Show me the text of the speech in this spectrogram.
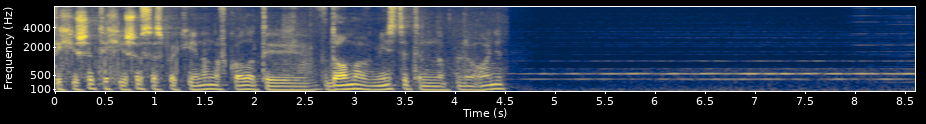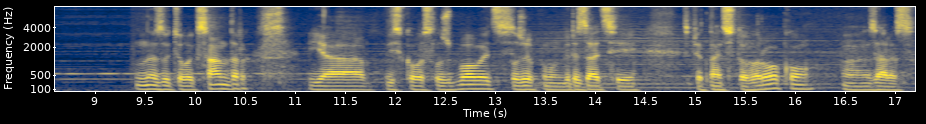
тихіше, тихіше, все спокійно, навколо ти вдома, в місті, ти на полігоні. Мене звуть Олександр, я військовослужбовець, служив по мобілізації з 15-го року. Е, Зараз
